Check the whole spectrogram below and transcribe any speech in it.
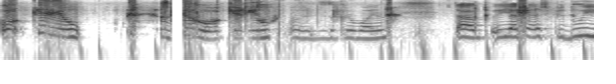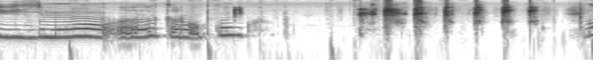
О, Кирил. Здорово, Кирил. Ой, Закриваємо. Так, я теж піду і візьму е, коробку. О,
